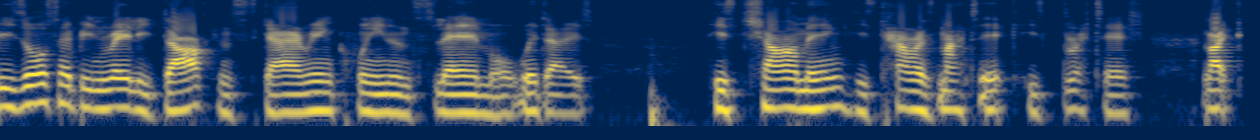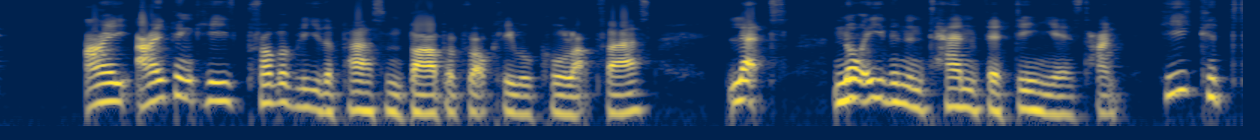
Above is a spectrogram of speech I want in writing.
but he's also been really dark and scary in Queen and Slim or Widows. He's charming, he's charismatic, he's British. Like, I I think he's probably the person Barbara Broccoli will call up first. Let's not even in 10, 15 years' time. He could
